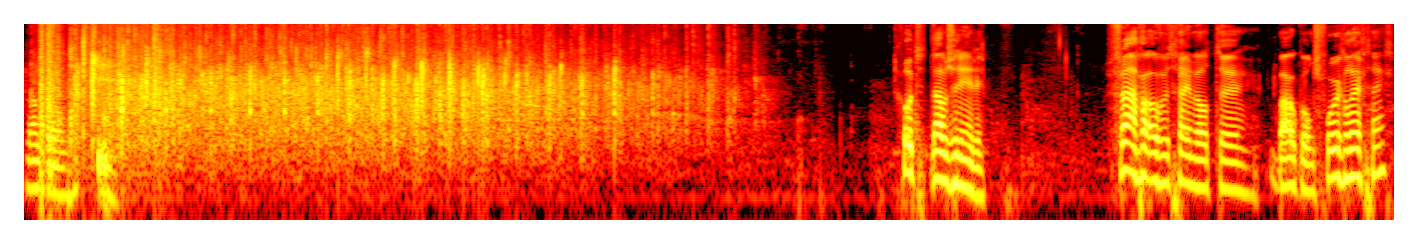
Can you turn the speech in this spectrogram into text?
Dank u wel. Goed, dames en heren. Vragen over hetgeen wat uh, Bouke ons voorgelegd heeft?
